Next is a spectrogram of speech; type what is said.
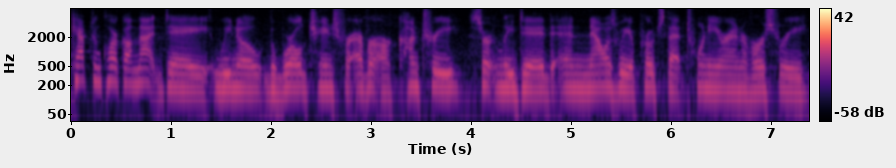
Captain Clark, on that day, we know the world changed forever. Our country certainly did. And now, as we approach that 20 year anniversary,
